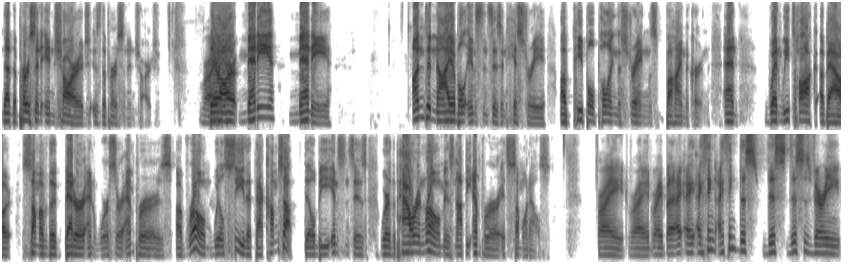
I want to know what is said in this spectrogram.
that the person in charge is the person in charge. right. There are many, many undeniable instances in history of people pulling the strings behind the curtain. And when we talk about some of the better and worser emperors of Rome, we'll see that that comes up. There'll be instances where the power in Rome is not the emperor, it's someone else. Right, right, right. But I, I, think I think this this this is very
